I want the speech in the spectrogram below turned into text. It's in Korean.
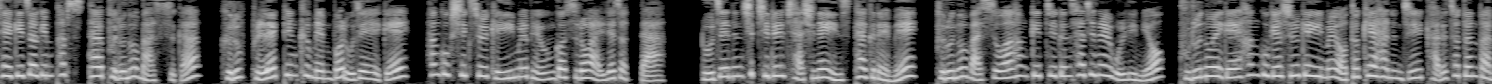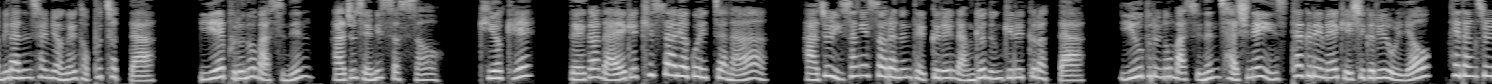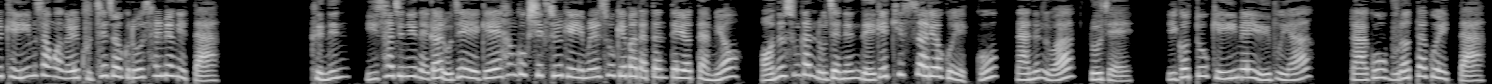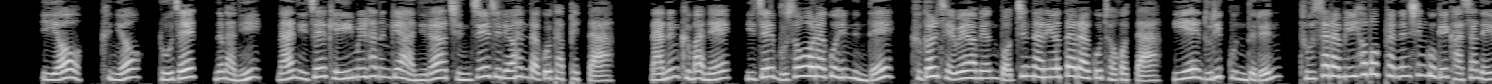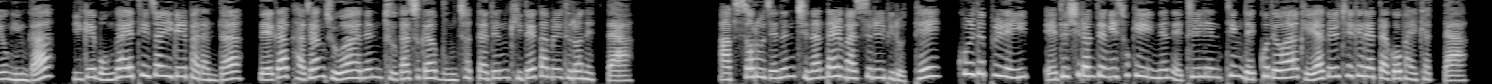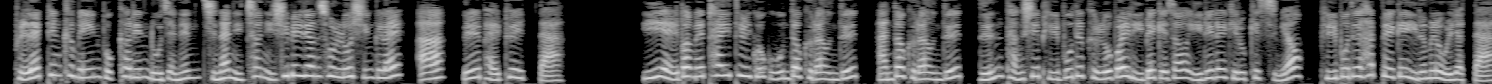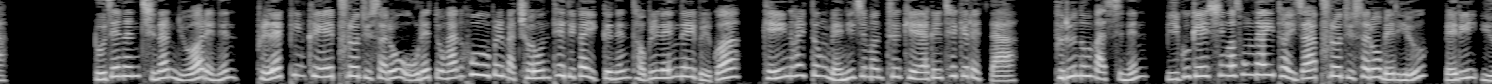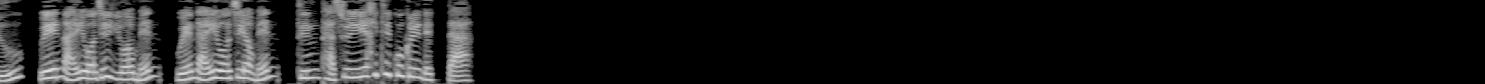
세계적인 팝스타 브루노 마스가 그룹 블랙핑크 멤버 로제에게 한국식 술 게임을 배운 것으로 알려졌다. 로제는 17일 자신의 인스타그램에 브루노 마스와 함께 찍은 사진을 올리며 브루노에게 한국의 술 게임을 어떻게 하는지 가르쳤던 밤이라는 설명을 덧붙였다. 이에 브루노 마스는 아주 재밌었어. 기억해? 내가 나에게 키스하려고 했잖아. 아주 이상했어라는 댓글을 남겨 눈길을 끌었다. 이후 브루노 마스는 자신의 인스타그램에 게시글을 올려 해당 술 게임 상황을 구체적으로 설명했다. 그는 이 사진이 내가 로제에게 한국식 술 게임을 소개받았던 때였다며 어느 순간 로제는 내게 키스하려고 했고 나는 와, 로제. 이것도 게임의 일부야? 라고 물었다고 했다. 이어 그녀, 로제 는 아니, 난 이제 게임을 하는 게 아니라 진지해지려 한다고 답했다. 나는 그만해, 이제 무서워라고 했는데 그걸 제외하면 멋진 날이었다라고 적었다. 이에 누리꾼들은 두 사람이 협업하는 신곡의 가사 내용인가? 이게 뭔가의 티저이길 바란다. 내가 가장 좋아하는 두 가수가 뭉쳤다 등 기대감을 드러냈다. 앞서 로제는 지난달 마스를 비롯해 콜드플레이, 에드시런 등이 속해 있는 애틀랜틱 레코드와 계약을 체결했다고 밝혔다. 블랙핑크 메인 보컬인 로제는 지난 2021년 솔로 싱글 아을 발표했다. 이 앨범의 타이틀곡 온더그라운드, 안더그라운드는 당시 빌보드 글로벌 200에서 1위를 기록했으며 빌보드 핫백에 이름을 올렸다. 로제는 지난 6월에는 블랙핑크의 프로듀서로 오랫동안 호흡을 맞춰온 테디가 이끄는 더 블랙 레이블과 개인 활동 매니지먼트 계약을 체결했다. 브루노 마스는 미국의 싱어송라이터이자 프로듀서로 메리유, 메리 유, 웬 아이 워즈 유어맨, 웬 아이 워즈 여맨 등 다수의 히트곡을 냈다.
